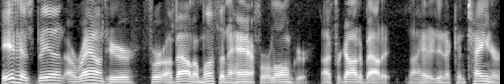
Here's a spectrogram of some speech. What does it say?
It has been around here for about a month and a half or longer. I forgot about it. I had it in a container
